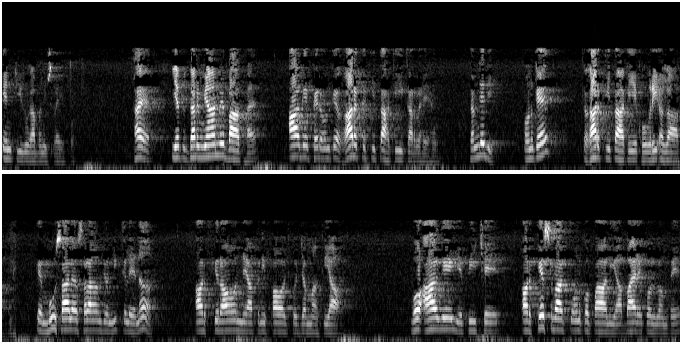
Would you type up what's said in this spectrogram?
ان چیزوں کا بنی اسرائیل کو۔ ہے یہ تو درمیان میں بات ہے۔ آگے پھر ان کے غرق کی تحقیق کر رہے ہیں۔ سمجھے جی؟ ان کے غرق کی تحقیق ہو رہی عذاب کی۔ کہ موسا علیہ السلام جو نکلے نا، اور فرعون نے اپنی فوج کو جمع کیا۔ وہ آگے، یہ پیچھے، اور کس وقت ان کو پا لیا؟ باہر کلزم پہ،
